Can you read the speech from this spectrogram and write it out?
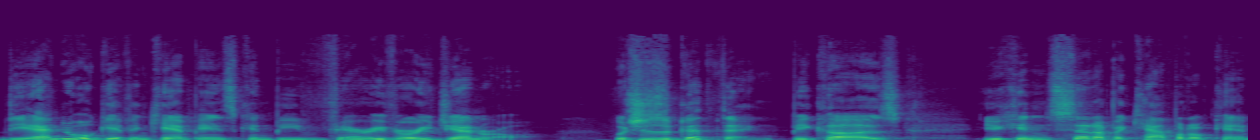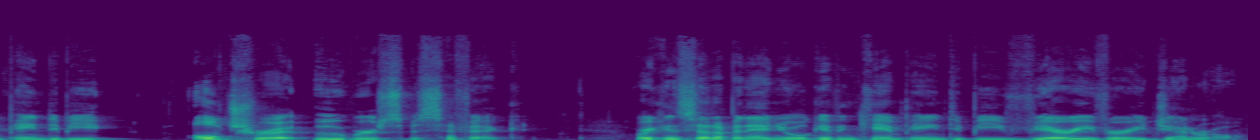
the annual giving campaigns can be very, very general, which is a good thing because you can set up a capital campaign to be ultra uber specific or you can set up an annual giving campaign to be very, very general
